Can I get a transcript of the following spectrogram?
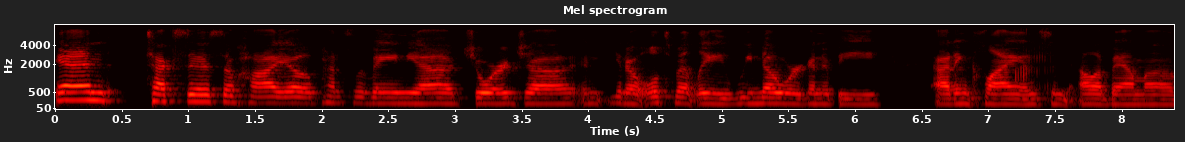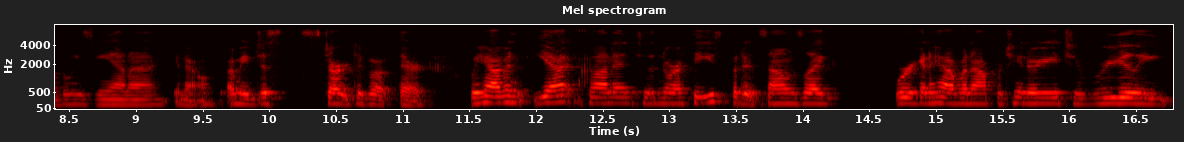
and Texas, Ohio, Pennsylvania, Georgia. And, you know, ultimately we know we're going to be adding clients in Alabama, Louisiana, you know, I mean, just start to go up there. We haven't yet gone into the Northeast, but it sounds like we're going to have an opportunity to really,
